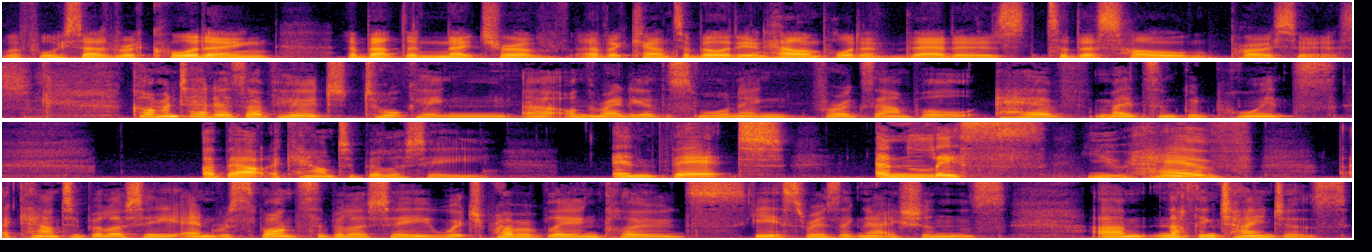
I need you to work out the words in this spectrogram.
before we started recording about the nature of, of accountability and how important that is to this whole process. Commentators I've heard talking uh, on the radio this morning, for example, have made some good points about accountability and that unless you have accountability and responsibility, which probably includes, yes, resignations, um, nothing changes.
